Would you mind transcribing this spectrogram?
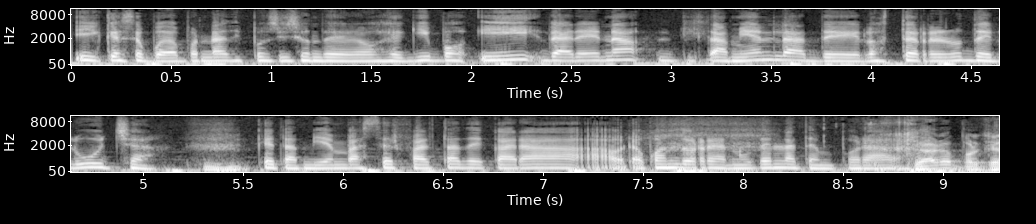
y que se pueda poner a disposición de los equipos y de arena también la de los terrenos de lucha, que también va a hacer falta de cara ahora cuando reanuden la temporada. Claro, porque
